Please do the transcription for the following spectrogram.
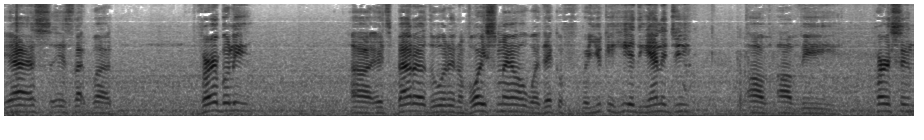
Yes, it's like but verbally. Uh, it's better do it in a voicemail where they could where you can hear the energy of of the person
